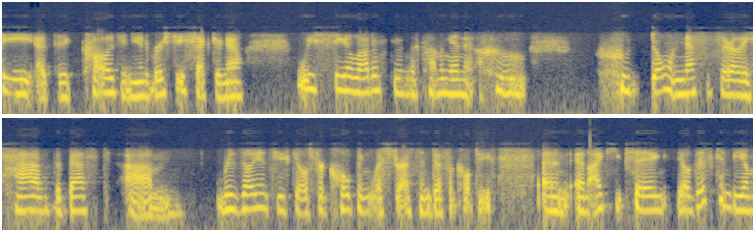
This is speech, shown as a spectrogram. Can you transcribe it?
see at the college and university sector now, we see a lot of students coming in who who don't necessarily have the best um, resiliency skills for coping with stress and difficulties. And and I keep saying, you know, this can be a,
